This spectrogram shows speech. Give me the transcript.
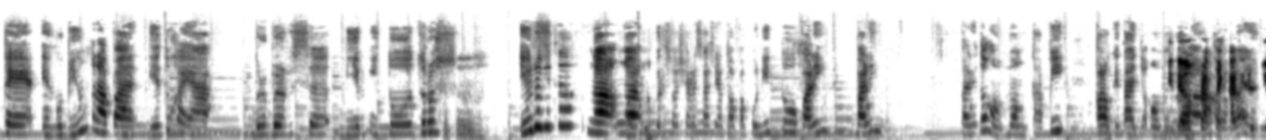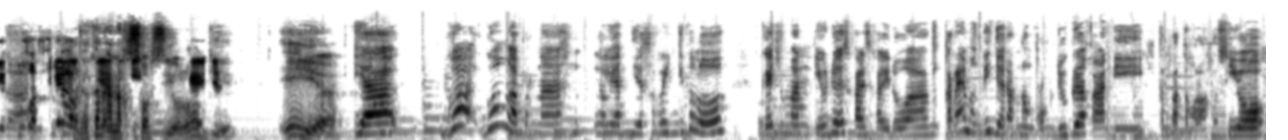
kayak yang gue bingung kenapa dia tuh kayak bener-bener sediem itu terus Mm-mm. Ya udah gitu nggak nggak bersosialisasi atau apa pun itu paling paling paling itu ngomong tapi kalau kita ajak ngomong kalau enggak, ilmu ya sosial. Padahal kan Iya, anak sosiologi. Iya. ya gue gua nggak pernah ngelihat dia sering gitu loh kayak cuman ya udah sekali sekali doang. Karena emang dia jarang nongkrong juga kan di tempat nongkrong sosio.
